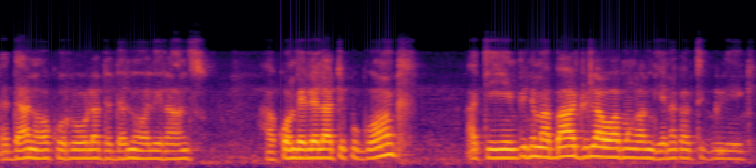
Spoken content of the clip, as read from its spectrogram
Dadani wa kurhula dadani wa lirhandzu ha kombelela tikugontle a tiyimpi ni mabadwi lawa ma nga nghena ka tiko leki.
